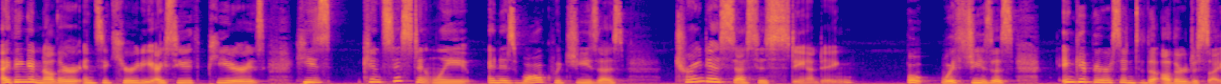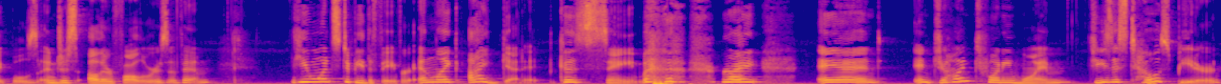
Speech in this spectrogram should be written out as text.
I think another insecurity I see with Peter is he's consistently in his walk with Jesus trying to assess his standing but with Jesus in comparison to the other disciples and just other followers of him. He wants to be the favorite. And like I get it cuz same, right? And in John 21, Jesus tells Peter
